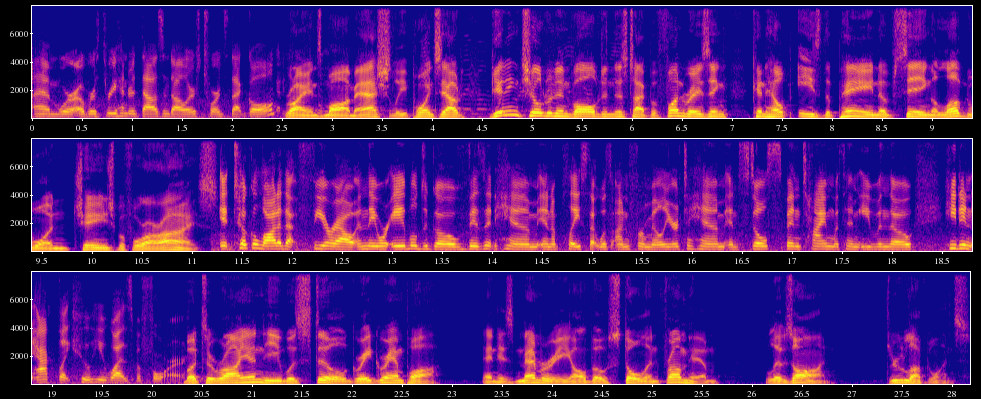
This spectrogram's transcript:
Um, we're over $300,000 towards that goal. Ryan's mom, Ashley, points out getting children involved in this type of fundraising can help ease the pain of seeing a loved one change before our eyes. It took a lot of that fear out, and they were able to go visit him in a place that was unfamiliar to him and still spend time with him, even though he didn't act like who he was before. But to Ryan, he was still great grandpa, and his memory, although stolen from him, lives on through loved ones.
